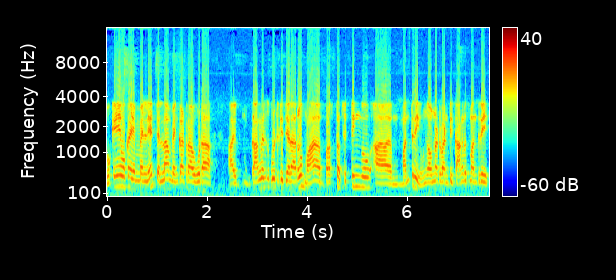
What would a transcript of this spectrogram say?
ఒకే ఒక ఎమ్మెల్యే తెల్లాం వెంకట్రావు కూడా కాంగ్రెస్ గూటికి చేరారు. మా ప్రస్తుత సిట్టింగ్ మంత్రి ఉన్నటువంటి కాంగ్రెస్ మంత్రి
